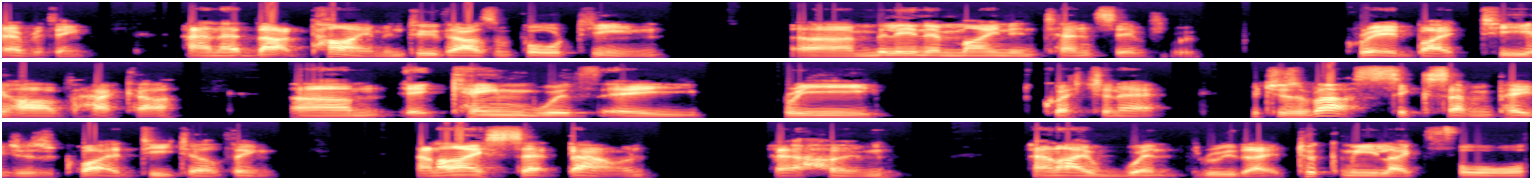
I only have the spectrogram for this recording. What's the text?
everything. And at that time in 2014, uh, Millionaire Mind Intensive, created by T. Harv Eker, um, it came with a pre questionnaire, which is about six, seven pages, quite a detailed thing. And I sat down at home and I went through that. It took me like four,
